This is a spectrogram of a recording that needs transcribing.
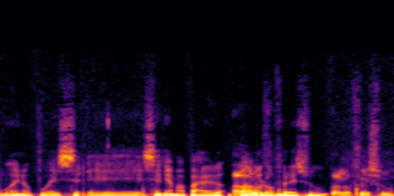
Bueno, pues eh, se llama Pa- Paolo Fresu. Pablo Fresu.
